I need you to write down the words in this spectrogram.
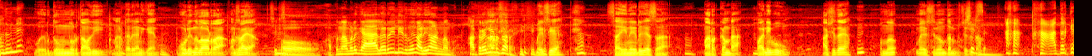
അത് പിന്നെ? വെറുതെ ഒന്ന് നിർത്താൽ മതി. നാട്ടുകാരെ കാണിക്കാൻ. മോളിൽ നിന്നുള്ള ഓർഡറാ മനസ്സിലായാ? ഓ അപ്പൊ നമ്മൾ ഗാലറിയിൽ ഇരുന്ന് കളി കാണണം അത്രയല്ലേ ഉള്ളൂ സാറേ. മേഴ്സിയ സൈനൈഡ് കേസാ മറക്കണ്ട. പണി പോവും. അക്ഷിതേ ഒന്ന് മേഴ്സിനെ ഒന്ന് തണുപ്പിച്ചു കിട്ടാം. അതൊക്കെ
